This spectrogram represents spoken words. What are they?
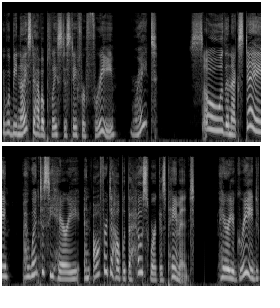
it would be nice to have a place to stay for free, right? So the next day, I went to see Harry and offered to help with the housework as payment. Harry agreed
